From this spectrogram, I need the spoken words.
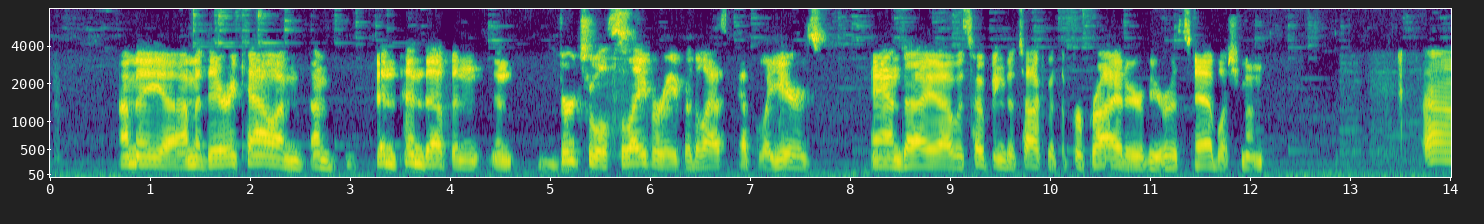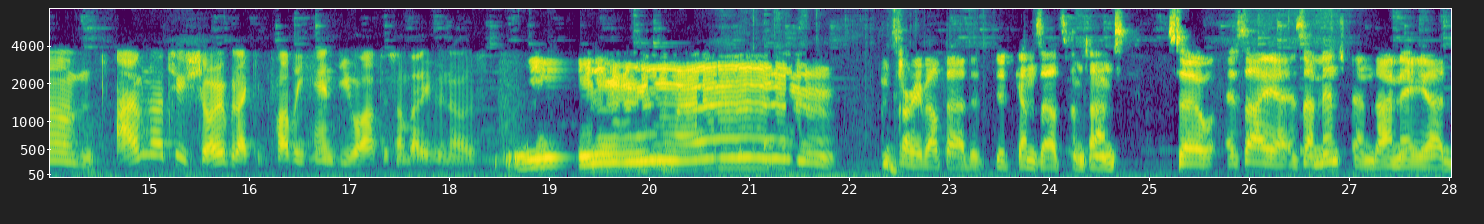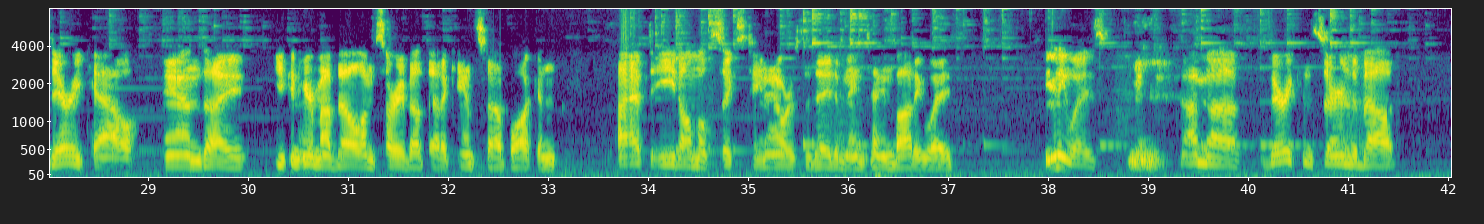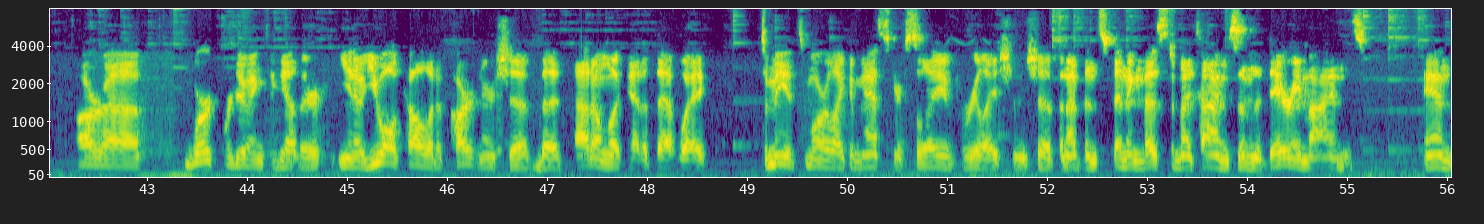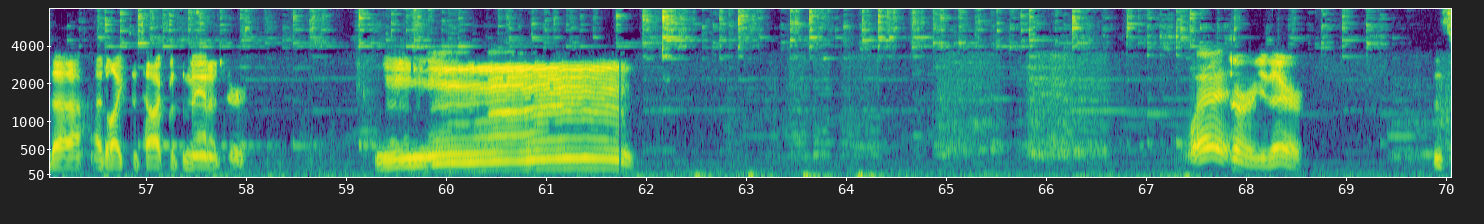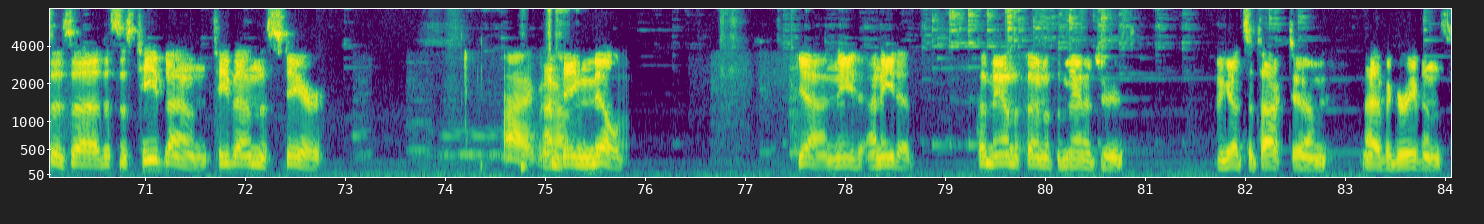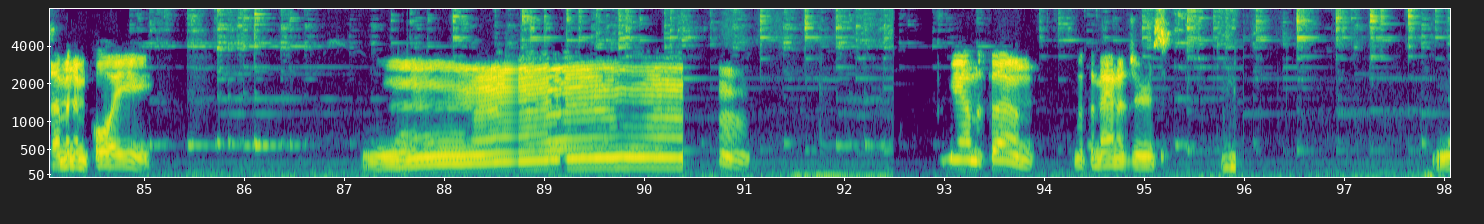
I'm a uh, I'm a dairy cow. I'm I'm been pinned up in, in virtual slavery for the last couple of years, and I uh, was hoping to talk with the proprietor of your establishment. Um, I'm not too sure, but I could probably hand you off to somebody who knows. I'm sorry about that. It, it comes out sometimes. So, as I uh, as I mentioned, I'm a uh, dairy cow, and I you can hear my bell. I'm sorry about that. I can't stop walking. I have to eat almost 16 hours a day to maintain body weight. Anyways, I'm uh, very concerned about our uh, work we're doing together. You know, you all call it a partnership, but I don't look at it that way. To me, it's more like a master slave relationship, and I've been spending most of my times in the dairy mines, and uh, I'd like to talk with the manager. Mm. Are you there? This is uh, this is T Bone, T Bone the steer. Bro. I'm being milled. Yeah, I need I need it. Put me on the phone with the managers. I got to talk to him. I have a grievance. I'm an employee. Mm. Put me on the phone with the managers. Where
